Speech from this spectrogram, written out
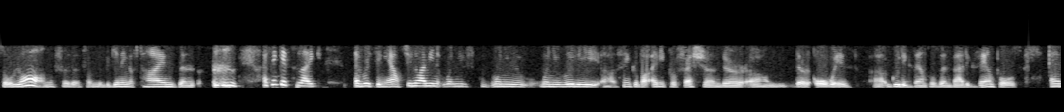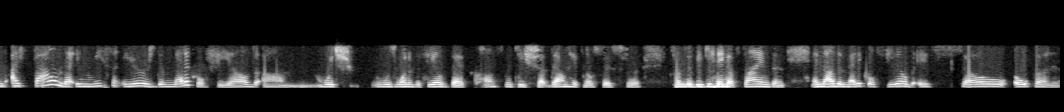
so long, for the, from the beginning of times. And I think it's like everything else. You know, I mean, when you when you when you really uh, think about any profession, there um, there are always uh, good examples and bad examples. And I found that in recent years, the medical field, um, which was one of the fields that constantly shut down hypnosis for from the beginning of science, and and now the medical field is so open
